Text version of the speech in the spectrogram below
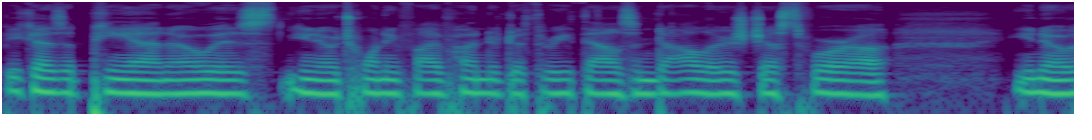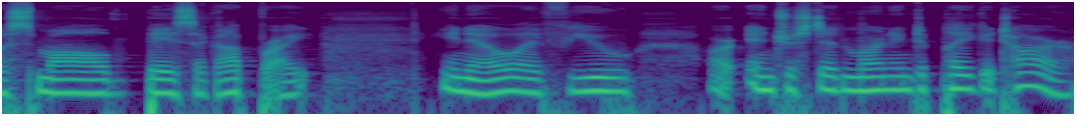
because a piano is, you know, 2500 to $3000 just for a, you know, small basic upright. You know, if you are interested in learning to play guitar,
